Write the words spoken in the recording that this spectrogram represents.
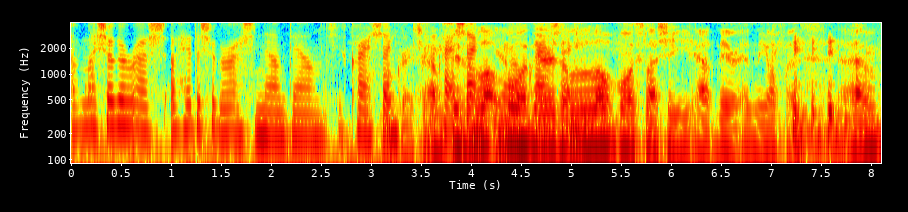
Of my sugar rush, I've had the sugar rush and now I'm down. She's crashing. crashing. Um, there's a lot yeah. more. There is a lot more slushy out there in the office. um,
